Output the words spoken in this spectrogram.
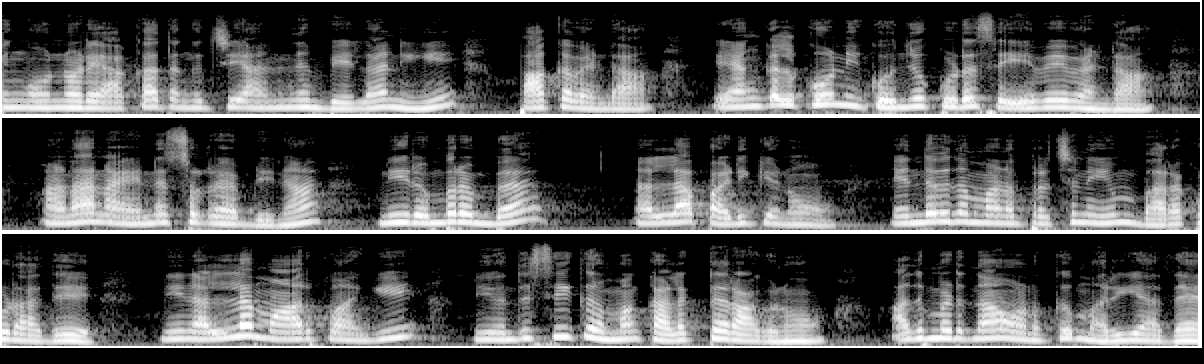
எங்கள் உன்னோடைய அக்கா தங்கச்சி அண்ணன் தம்பியெல்லாம் நீ பார்க்க வேண்டாம். எங்களுக்கும் நீ கொஞ்சம் கூட செய்யவே வேண்டாம். ஆனால் நான் என்ன சொல்கிறேன் அப்படின்னா நீ ரொம்ப ரொம்ப நல்லா படிக்கணும். எந்த விதமான பிரச்சனையும் வரக்கூடாது. நீ நல்ல மார்க் வாங்கி நீ வந்து சீக்கிரமாக கலெக்டர் ஆகணும். அது மட்டும்தான் உனக்கு மரியாதை.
